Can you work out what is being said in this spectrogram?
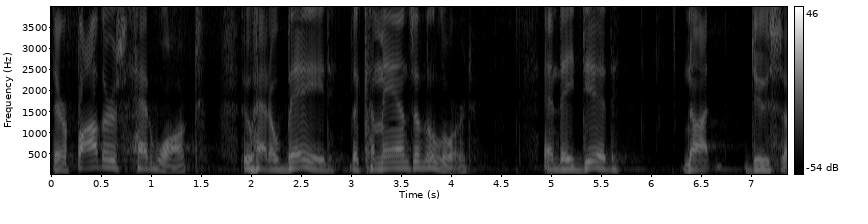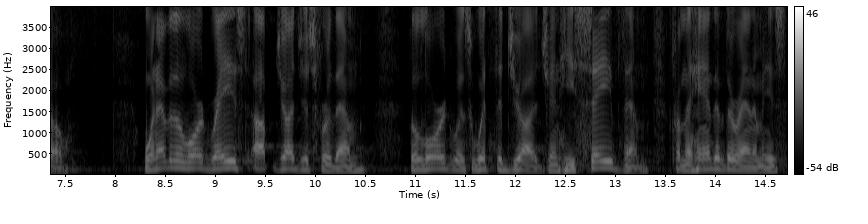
their fathers had walked, who had obeyed the commands of the Lord, and they did not do so. Whenever the Lord raised up judges for them, the Lord was with the judge, and he saved them from the hand of their enemies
